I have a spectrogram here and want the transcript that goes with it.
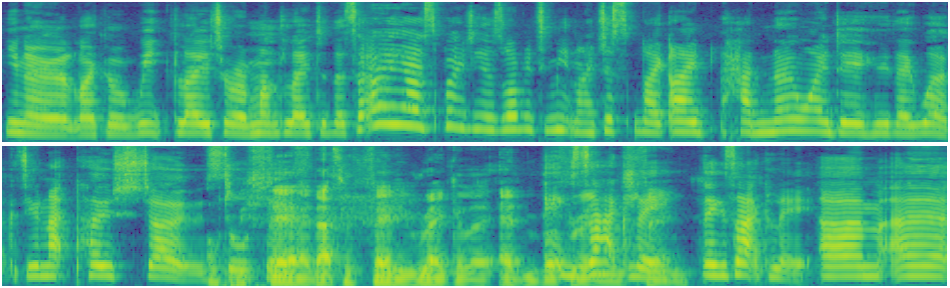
you know, like a week later or a month later, they'd say, "Oh yeah, I spoke to you. It was lovely to meet." And I just like I had no idea who they were because you're in that post show Oh, to be fair, of that's a fairly regular Edinburgh exactly thing. exactly um uh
